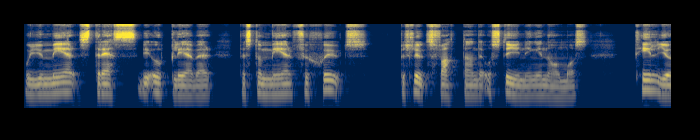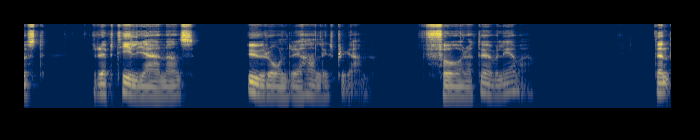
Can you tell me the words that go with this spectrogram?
Och ju mer stress vi upplever, desto mer förskjuts beslutsfattande och styrning inom oss till just reptilhjärnans uråldriga handlingsprogram för att överleva. Den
